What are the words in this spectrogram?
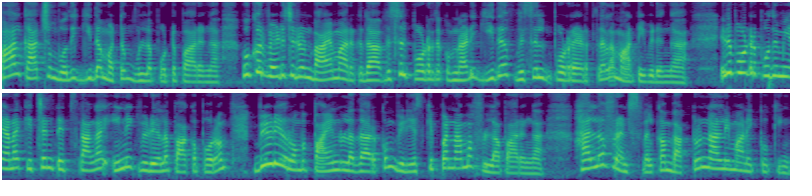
பால் காய்ச்சும் போது இதை மட்டும் உள்ளே போட்டு பாருங்கள் குக்கர் வெடிச்சிடும்னு பயமாக இருக்குதா? விசில் போடுறதுக்கு முன்னாடி இதை விசில் போடுற இடத்துல மாட்டி விடுங்க. இது போன்ற புதுமையான கிச்சன் டிப்ஸ் தாங்க இன்னைக்கு வீடியோவில் பார்க்க போகிறோம் வீடியோ ரொம்ப பயனுள்ளதாக இருக்கும். வீடியோ ஸ்கிப் பண்ணாமல் ஃபுல்லாக பாருங்கள் hello friends welcome back to Nalimani cooking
